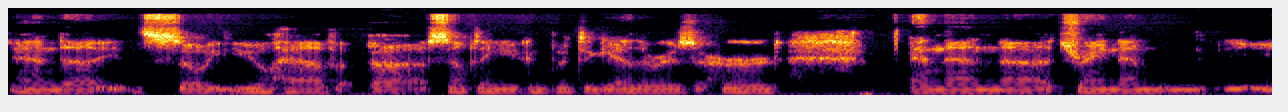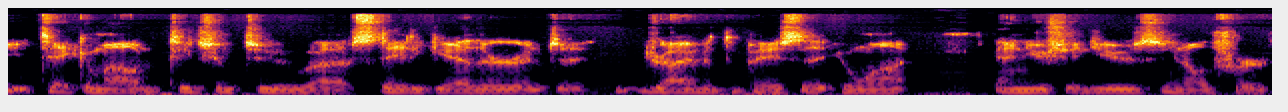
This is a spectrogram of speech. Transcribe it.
And uh, so you'll have uh, something you can put together as a herd and then uh, train them. You take them out and teach them to uh, stay together and to drive at the pace that you want. And you should use, you know, for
